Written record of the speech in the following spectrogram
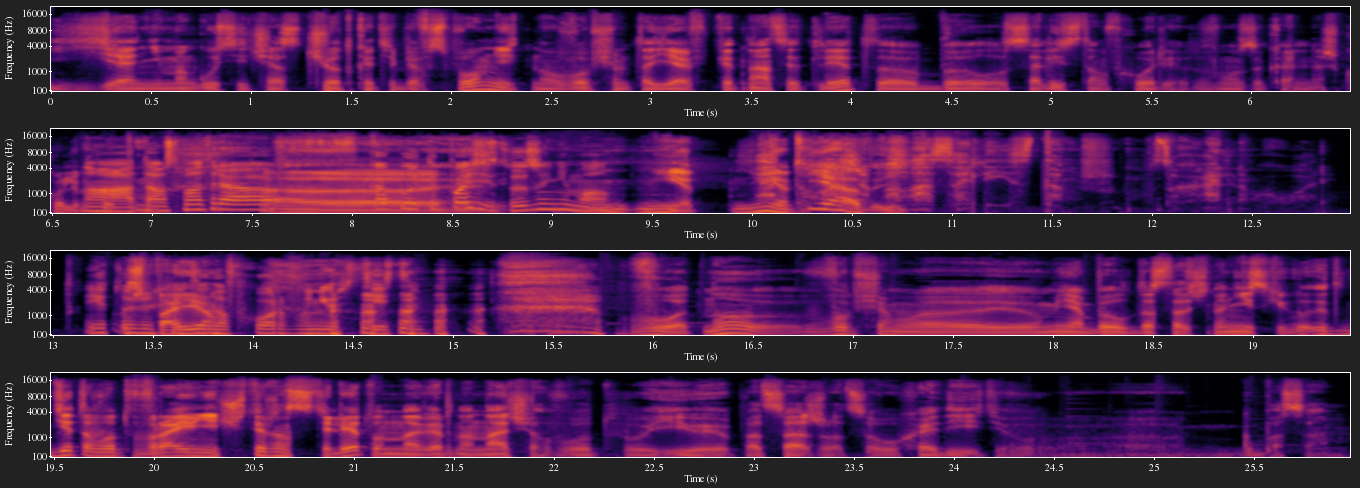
я не могу сейчас четко тебя вспомнить, но, в общем-то, я в 15 лет э, был солистом в хоре в музыкальной школе. А, поэтому, там смотря а, какую ты позицию занимал. Нет, нет, я... была солистом в музыкальном хоре. Я тоже споем. ходила в хор в университете. Вот, ну, в общем, э, у меня был достаточно низкий... Где-то вот в районе 14 лет он, наверное, начал вот подсаживаться, уходить э, к басам.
